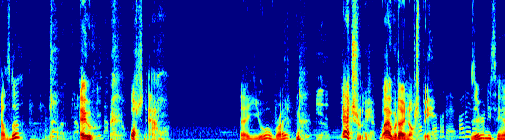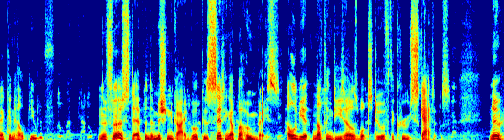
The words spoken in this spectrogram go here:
Elder? Oh, what now? Are you alright? Naturally, why would I not be? Is there anything I can help you with? The first step in the mission guidebook is setting up a home base, albeit nothing details what to do if the crew scatters. No,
